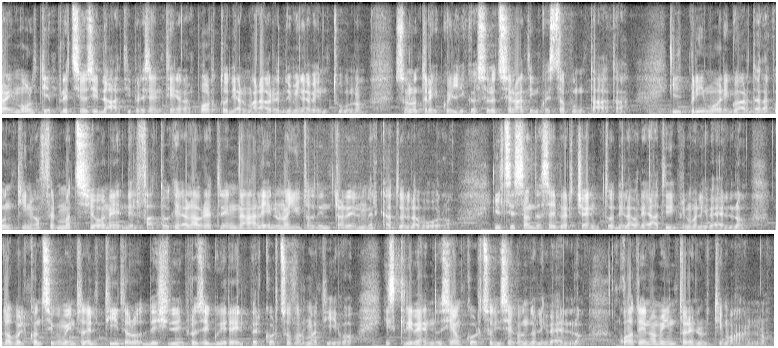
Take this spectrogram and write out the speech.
Tra i molti e preziosi dati presenti nel rapporto di Almalaurea 2021 sono tre quelli che ho selezionato in questa puntata. Il primo riguarda la continua affermazione del fatto che la laurea triennale non aiuta ad entrare nel mercato del lavoro. Il 66% dei laureati di primo livello, dopo il conseguimento del titolo, decide di proseguire il percorso formativo, iscrivendosi a un corso di secondo livello, quota in aumento nell'ultimo anno.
